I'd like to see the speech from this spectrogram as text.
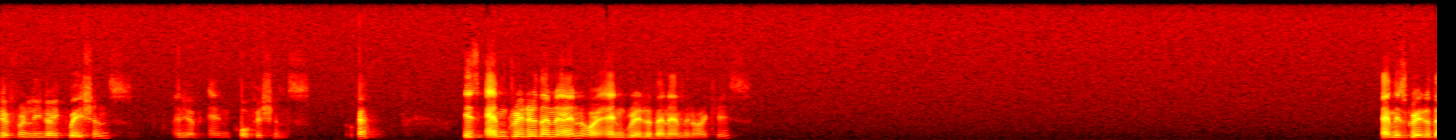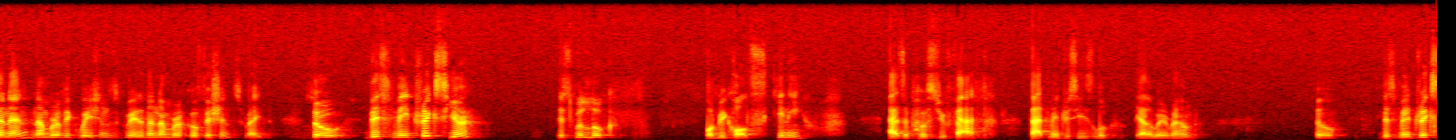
different linear equations, and you have n coefficients, okay? Is m greater than n or n greater than m in our case? m is greater than n, number of equations is greater than number of coefficients, right? So this matrix here, this will look what we call skinny as opposed to fat. Fat matrices look the other way around. So this matrix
